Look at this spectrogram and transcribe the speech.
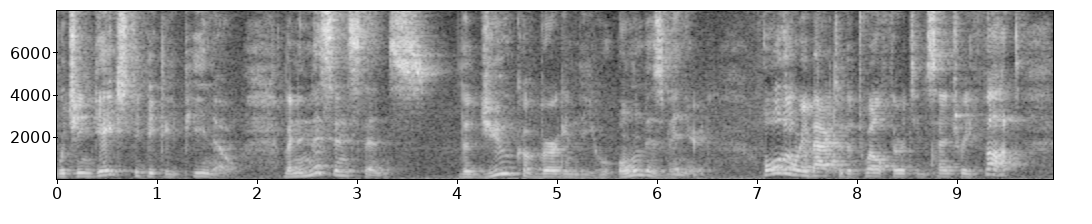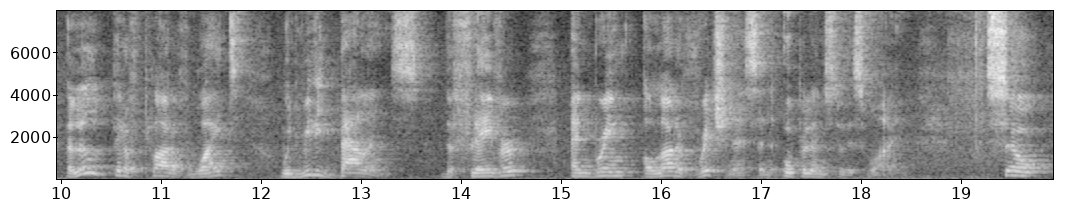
which engaged typically Pinot. But in this instance, the Duke of Burgundy, who owned this vineyard, all the way back to the 12th, 13th century, thought a little bit of plot of white would really balance the flavor and bring a lot of richness and opulence to this wine. So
